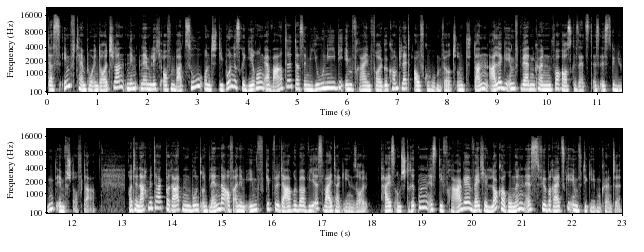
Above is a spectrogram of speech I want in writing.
Das Impftempo in Deutschland nimmt nämlich offenbar zu und die Bundesregierung erwartet, dass im Juni die Impfreihenfolge komplett aufgehoben wird und dann alle geimpft werden können, vorausgesetzt es ist genügend Impfstoff da. Heute Nachmittag beraten Bund und Länder auf einem Impfgipfel darüber, wie es weitergehen soll. Heiß umstritten ist die Frage, welche Lockerungen es für bereits Geimpfte geben könnte.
